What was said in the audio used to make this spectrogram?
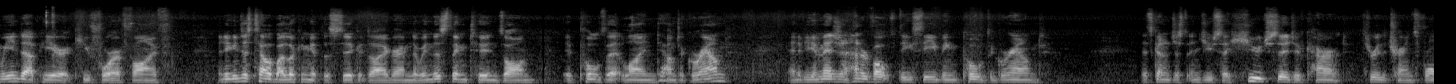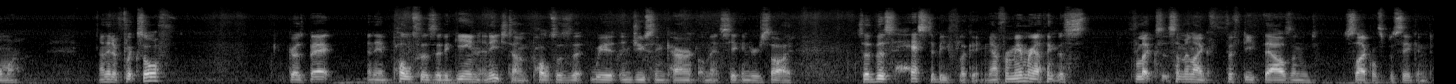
we end up here at Q405. And you can just tell by looking at the circuit diagram that when this thing turns on, it pulls that line down to ground. And if you imagine 100 volts DC being pulled to ground, it's going to just induce a huge surge of current through the transformer. And then it flicks off, goes back, and then pulses it again, and each time it pulses it, we're inducing current on that secondary side. So this has to be flicking. Now from memory, I think this flicks at something like 50,000 cycles per second.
